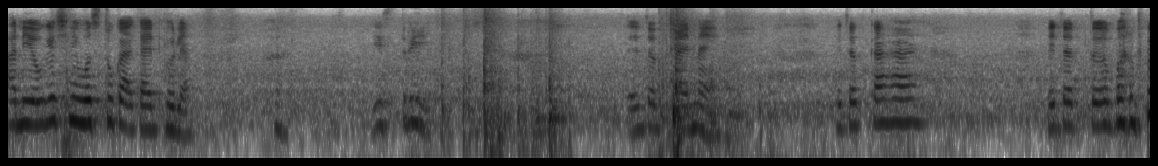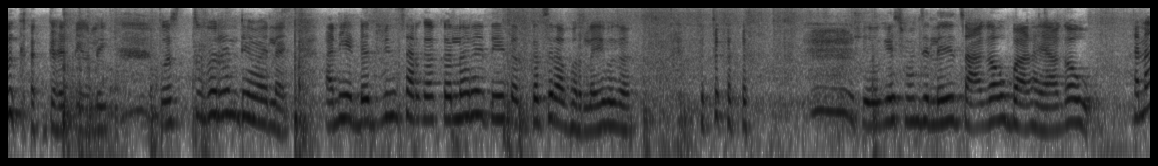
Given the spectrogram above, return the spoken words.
आणि योगेशने वस्तू काय काय ठेवल्या. इस्त्री. याच्यात काय नाही. याच्यात काय? आहे याच्यात भरपूर काय काय ठेवलंय. वस्तू भरून ठेवायला आहे आणि हे डस्टबिन सारखा कलर आहे ते याच्यात कचरा भरला आहे बघा. योगेश म्हणजे लयच आगाऊ बाळ आहे आगाऊ. है ना?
